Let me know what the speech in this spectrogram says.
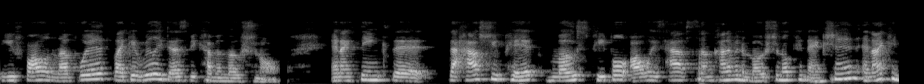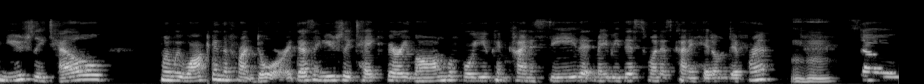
you fall in love with, like it really does become emotional. And I think that the house you pick, most people always have some kind of an emotional connection. And I can usually tell when we walk in the front door. It doesn't usually take very long before you can kind of see that maybe this one has kind of hit them different. Mm-hmm. So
